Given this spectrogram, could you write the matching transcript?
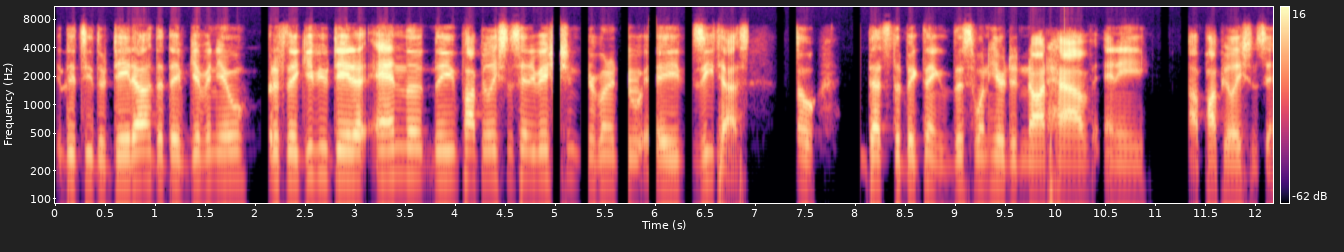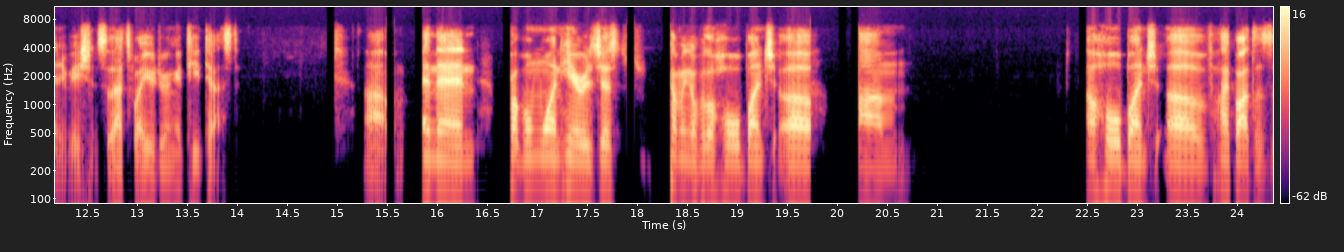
it's either data that they've given you, but if they give you data and the, the population standard deviation, you're going to do a Z test. So that's the big thing. This one here did not have any uh, population standard deviation, so that's why you're doing a t-test. Um, and then problem one here is just coming up with a whole bunch of um, a whole bunch of hypotheses,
